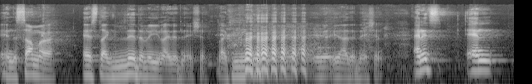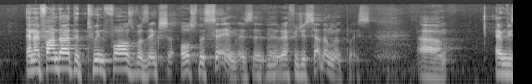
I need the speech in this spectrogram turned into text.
in the summer. It's like literally United Nation, like United Nation. And, it's, and, and I found out that Twin Falls was also the same as a, mm-hmm. a refugee settlement place. Um, And we,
